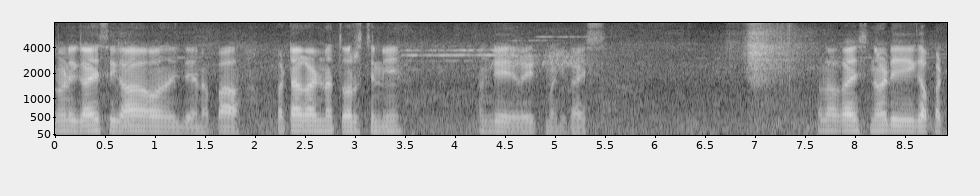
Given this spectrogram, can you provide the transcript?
ನೋಡಿ ಗಾಯ್ಸ್ ಈಗ ಇದೇನಪ್ಪ, ಪಟಗಳನ್ನ ತೋರಿಸ್ತೀನಿ. ಹಂಗೆ ವೆಯ್ಟ್ ಮಾಡಿ ಗಾಯ್ಸ್ ಹಲೋ ಗಾಯ್ಸ್ ನೋಡಿ ಈಗ ಪಟ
